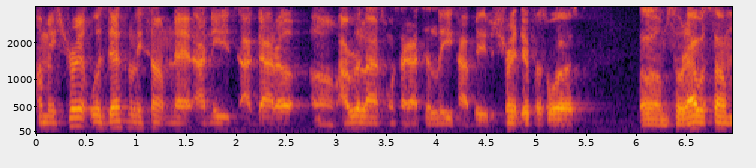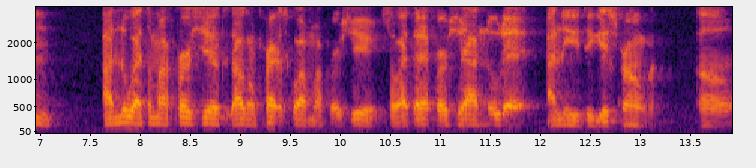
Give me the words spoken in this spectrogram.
I mean, strength was definitely something that I needed. I got up. Um, I realized once I got to the league how big the strength difference was. Um, so that was something I knew after my first year because I was on practice squad my first year. So after that first year, I knew that I needed to get stronger. Um,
